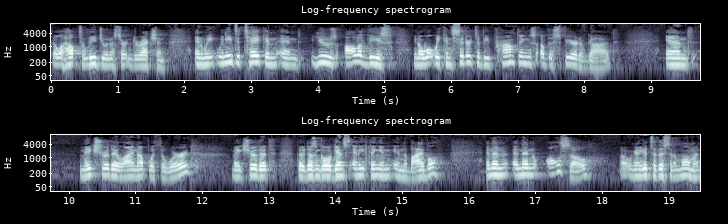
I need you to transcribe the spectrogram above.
that will help to lead you in a certain direction. And we, we need to take and, and use all of these, you know, what we consider to be promptings of the Spirit of God, and make sure they line up with the Word. Make sure that, that it doesn't go against anything in, in the Bible. And then, and then also, uh, we're going to get to this in a moment,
